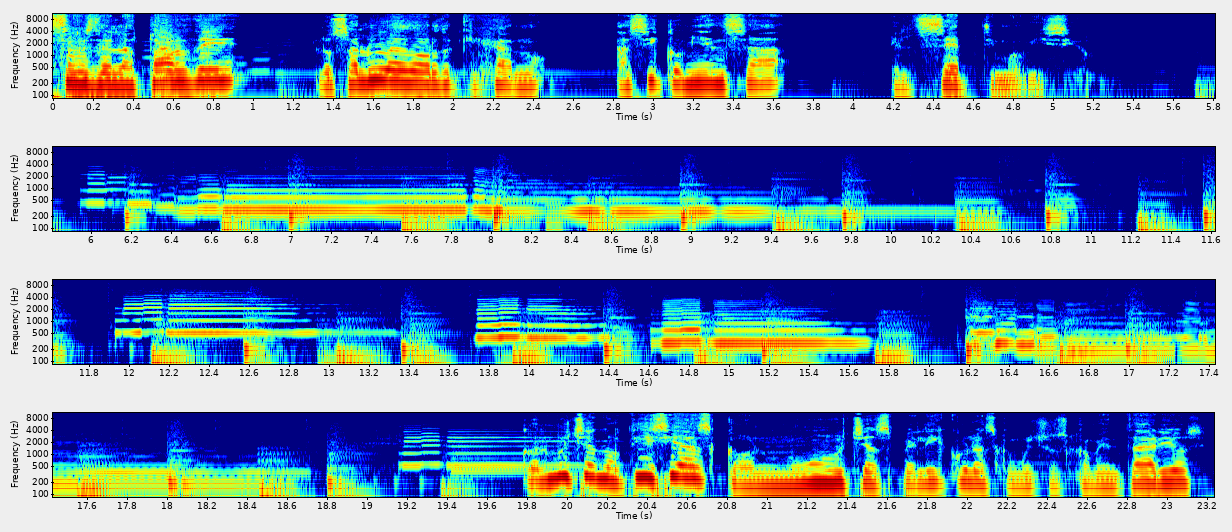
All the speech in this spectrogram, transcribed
Las 3 de la tarde, los saluda Eduardo Quijano, así comienza el séptimo vicio. Con muchas noticias, con muchas películas, con muchos comentarios.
